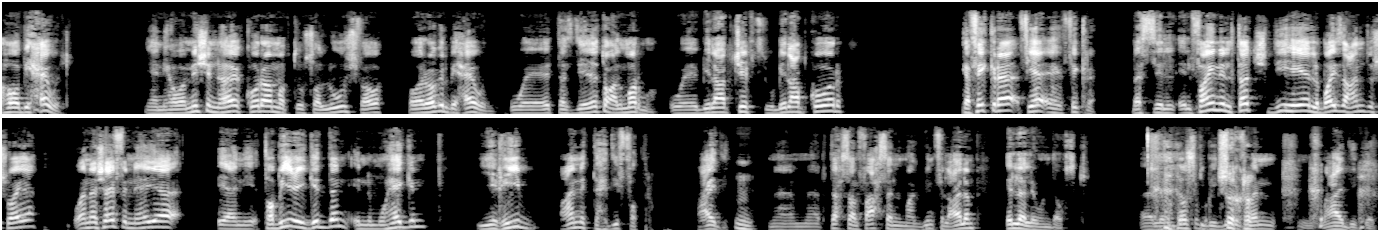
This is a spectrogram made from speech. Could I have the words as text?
هو بيحاول. يعني هو مش إن هي الكورة ما بتوصلوش فهو هو الراجل بيحاول وتسديداته على المرمى وبيلعب تشيبس وبيلعب كور كفكرة فيها فكرة. بس ال final touch دي هي اللي بايظة عنده شوية وأنا شايف إن هي يعني طبيعي جدا إن مهاجم يغيب عن التهديف فترة. عادي. م. ما, ما بتحصل في أحسن المهاجمين في العالم إلا ليفاندوفسكي ليفاندوفسكي بيجيب عادي كده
